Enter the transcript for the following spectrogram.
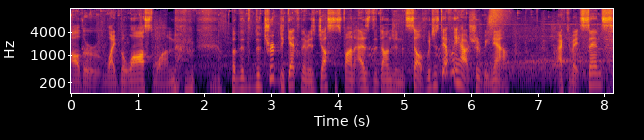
other, like the last one. but the, the trip to get to them is just as fun as the dungeon itself, which is definitely how it should be now. Activate sense.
